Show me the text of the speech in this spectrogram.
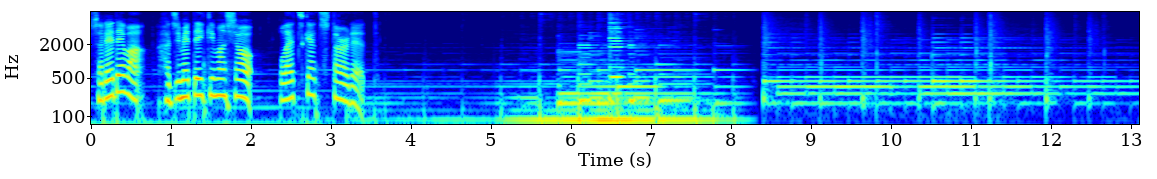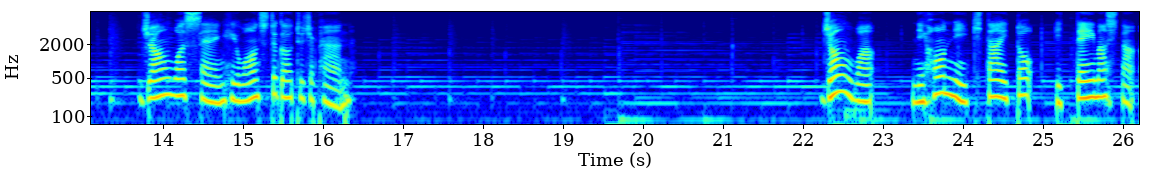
それでは始めていきましょう。Let's get started. John was saying he wants to go to Japan. John は 日本に行きたいと言っていました。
